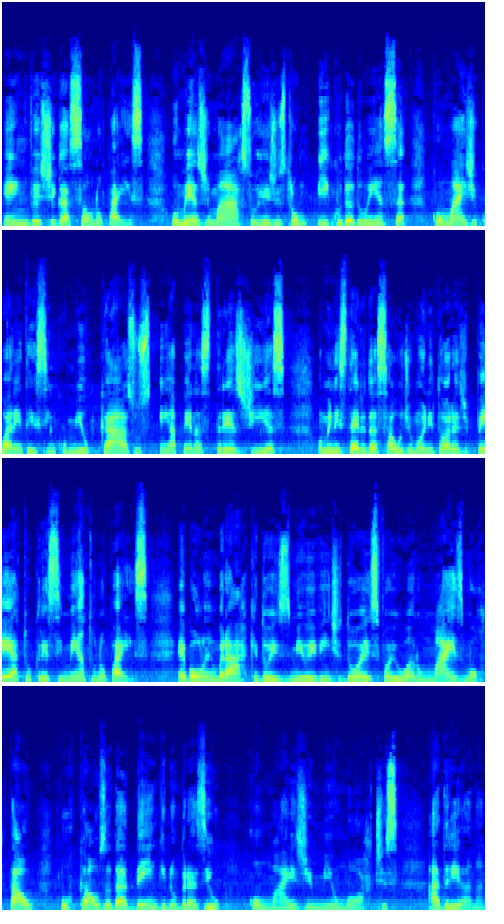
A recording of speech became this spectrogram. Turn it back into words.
em investigação no país. O mês de março registrou um pico da doença, com mais de 45 mil casos em apenas três dias. O Ministério da Saúde monitora de perto o crescimento no país. É bom lembrar que 2022 foi o ano mais mortal por causa da dengue no Brasil, com mais de mil mortes. Adriana.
